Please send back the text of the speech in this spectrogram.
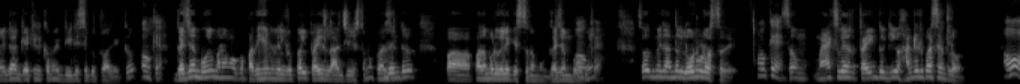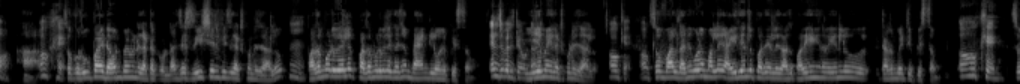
mega gated community DDCP project. గజం భూమి మనం ఒక పదిహేను వేల రూపాయలు ప్రైస్ లాంచ్ చేసినాము. ప్రజెంట్ పదమూడు వేలకి ఇస్తున్నాము గజం భూమి. సో మీరు అందులో లోన్ కూడా వస్తుంది. Okay. So max we're trying to give hundred percent loan. So ఒక రూపాయి డౌన్ పేమెంట్ కట్టకుండా జస్ట్ రిజిస్ట్రేషన్ ఫీజు కట్టుకుంటే చాలు. పదమూడు వేలకు పదమూడు వేల గజం బ్యాంక్ లోన్ ఇప్పిస్తాము. ఎలిజిబిలిటీ ఈఎంఐ కట్టుకుంటే చాలు. సో వాళ్ళు దాన్ని కూడా మళ్ళీ ఐదేళ్ళు పదేళ్ళు కాదు పదిహేను ఇరవై ఏళ్ళు టర్మ్ పెట్టి ఇప్పిస్తాము. ఓకే. సో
